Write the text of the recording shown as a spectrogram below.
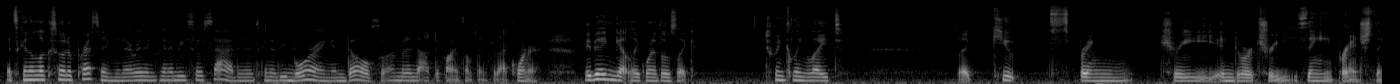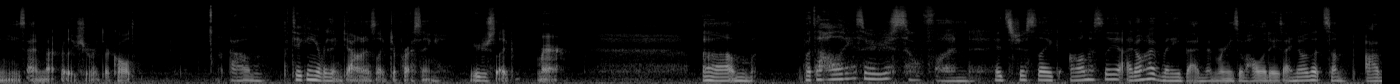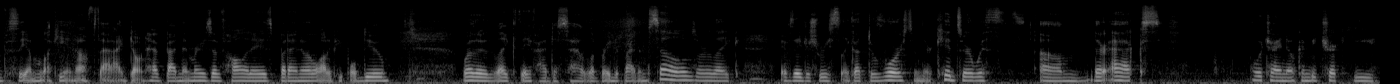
it's gonna look so depressing, and everything's gonna be so sad, and it's gonna be boring and dull. So I'm gonna have to find something for that corner. Maybe I can get like one of those like twinkling light like cute spring tree, indoor tree thingy, branch thingies. I'm not really sure what they're called. Um, but taking everything down is like depressing. You're just like, meh. Um, but the holidays are just so fun. It's just like, honestly, I don't have many bad memories of holidays. I know that some, obviously, I'm lucky enough that I don't have bad memories of holidays, but I know a lot of people do. Whether like they've had to celebrate it by themselves or like if they just recently got divorced and their kids are with um, their ex which I know can be tricky,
